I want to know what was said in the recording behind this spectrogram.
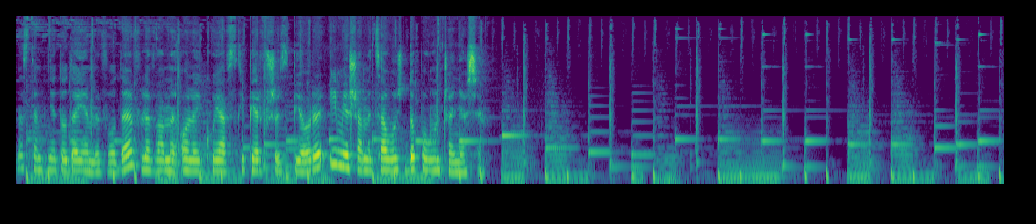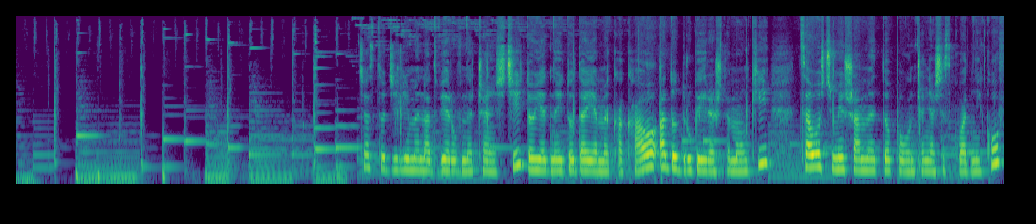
Następnie dodajemy wodę, wlewamy olej kujawski pierwszy zbiory i mieszamy całość do połączenia się. Ciasto dzielimy na dwie równe części. Do jednej dodajemy kakao, a do drugiej resztę mąki. Całość mieszamy do połączenia się składników.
